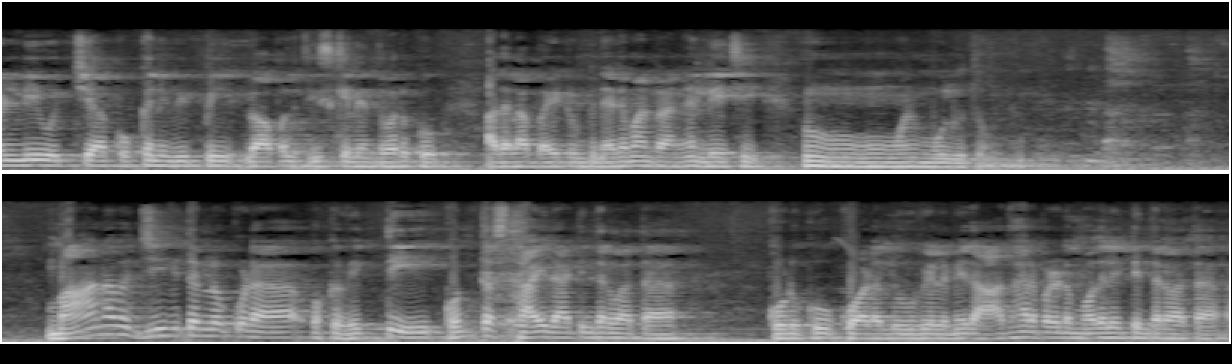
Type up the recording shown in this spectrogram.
మళ్ళీ వచ్చి ఆ కుక్కని విప్పి లోపల తీసుకెళ్ళేంత వరకు అది అలా బయట ఉంటుంది. యజమాని రాగానే లేచి అని మూలుగుతూ ఉంటుంది. మానవ జీవితంలో కూడా ఒక వ్యక్తి కొంత స్థాయి దాటిన తర్వాత కొడుకు కోడలు వీళ్ళ మీద ఆధారపడడం మొదలెట్టిన తర్వాత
